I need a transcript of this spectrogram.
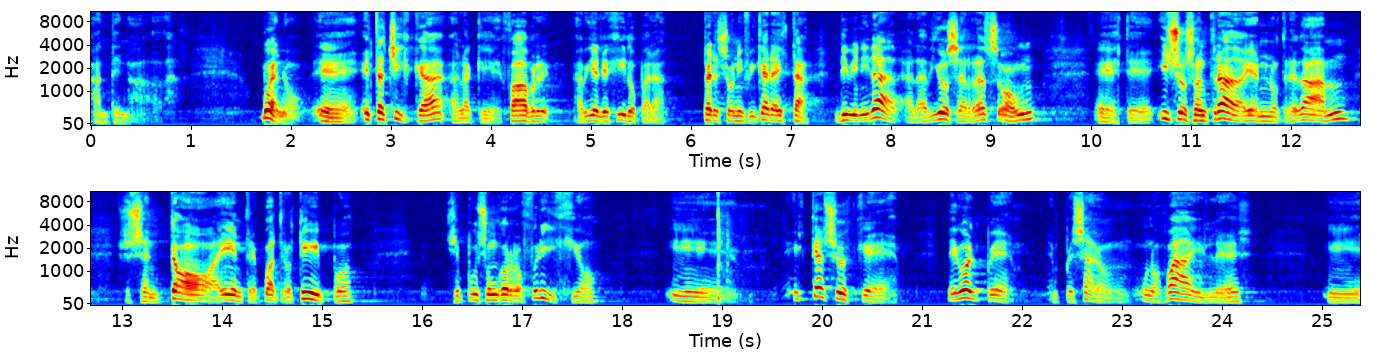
ante nada. Bueno, eh, esta chica a la que Fabre había elegido para personificar a esta divinidad, a la diosa razón, este, hizo su entrada ahí en Notre Dame, se sentó ahí entre cuatro tipos, se puso un gorro frigio y el caso es que de golpe empezaron unos bailes y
